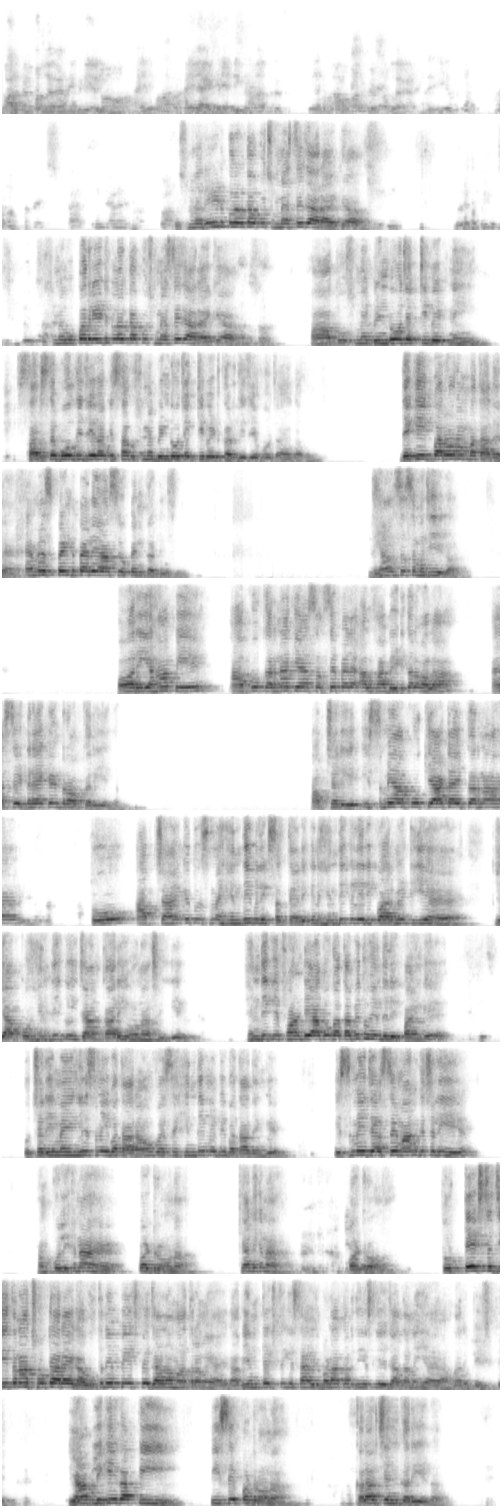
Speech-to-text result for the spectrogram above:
वॉलपेपर लगाने के लिए हाईलाइट नहीं दिखा रहा उसमें रेड कलर का कुछ मैसेज आ रहा है क्या? उसमें ऊपर रेड कलर का कुछ मैसेज आ रहा है क्या? हाँ तो उसमें विंडोज़ एक्टिवेट नहीं। सर से बोल दीजिएगा कि सर उसमें विंडोज़ एक्टिवेट कर दीजिए, हो जाएगा वो। देखिए, एक बार और हम बता दे रहे हैं। एमएस पेंट पहले यहाँ से ओपन कर लीजिए ध्यान से समझिएगा। और यहाँ पे आपको करना क्या है, सबसे पहले अल्फाबेटिकल वाला ऐसे ड्रैग एंड ड्रॉप करिएगा। अब चलिए, इसमें आपको क्या टाइप करना है? तो आप चाहेंगे तो इसमें हिंदी भी लिख सकते हैं, लेकिन हिंदी के लिए रिक्वायरमेंट ये है कि आपको हिंदी की जानकारी होना चाहिए। हिंदी की फॉन्ट याद होगा तभी तो हिंदी लिख पाएँगे। तो चलिए, मैं इंग्लिश में ही बता रहा हूँ, वैसे हिंदी में भी बता देंगे। इसमें जैसे मान के चलिए, हमको लिखना है पडरोना क्या लिखना है? पडरोना तो टेक्स्ट जितना छोटा रहेगा, उतने पेज पे ज़्यादा मात्रा में आएगा। अभी हम टेक्स्ट की साइज़ बड़ा कर दिए, इसलिए ज़्यादा नहीं आया हमारे पेज पे। यहाँ आप लिखिएगा पी पी से पडरोना कलर चेंज करिएगा।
